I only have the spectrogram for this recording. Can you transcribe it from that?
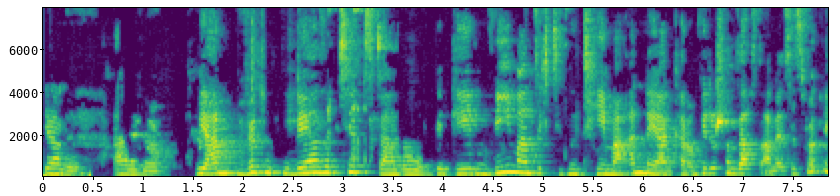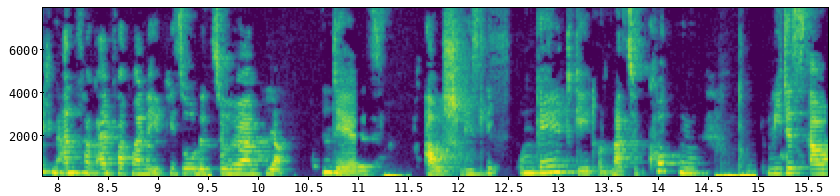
Gerne. Also, wir haben wirklich diverse Tipps da so gegeben, wie man sich diesem Thema annähern kann. Und wie du schon sagst, Anne, es ist wirklich ein Anfang, einfach mal eine Episode zu hören, ja. in der es ausschließlich um Geld geht und mal zu gucken, wie das auch,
